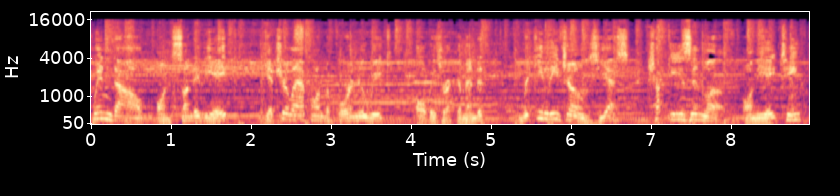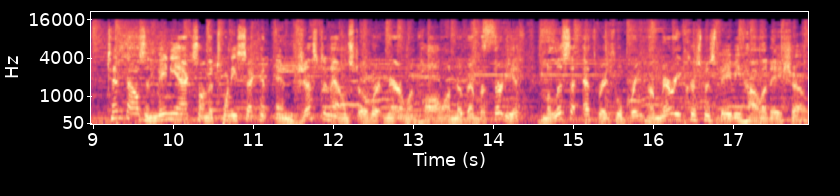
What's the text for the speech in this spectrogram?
Quinn Dow on Sunday the 8th. Get your laugh on before a new week. Always recommended. Rickie Lee Jones, yes, Chuck E.'s in Love on the 18th. 10,000 Maniacs on the 22nd, and just announced over at Maryland Hall on November 30th, Melissa Etheridge will bring her Merry Christmas Baby holiday show.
